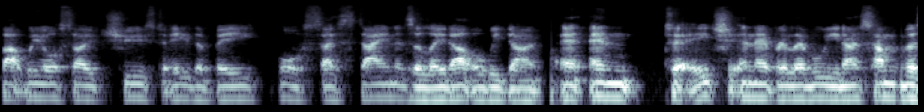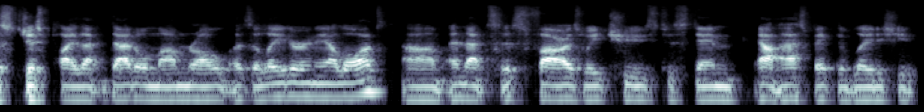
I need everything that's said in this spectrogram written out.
but we also choose to either be or sustain as a leader or we don't. And, and to each and every level, you know, some of us just play that dad or mum role as a leader in our lives. Um, and that's as far as we choose to stem our aspect of leadership.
